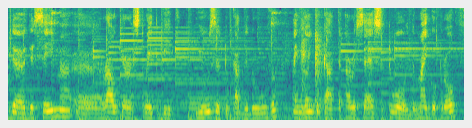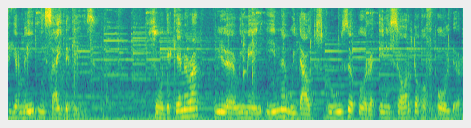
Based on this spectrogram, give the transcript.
with uh, the same uh, router straight bit used to cut the groove, I'm going to cut a recess to hold my GoPro firmly inside the case. So the camera will uh, remain in without screws or any sort of holder,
